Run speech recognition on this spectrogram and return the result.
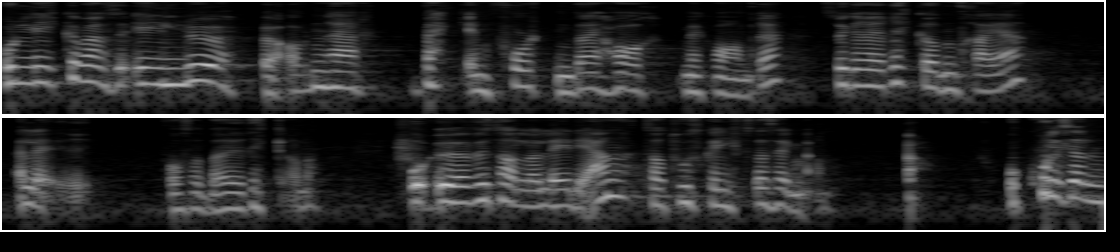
Og likevel så i løpet av denne back and forthen de har med hverandre, så greier Rikard den tredje, eller fortsatt bare Rikard, da, å overtale Lady Anne til at hun skal gifte seg med han. Og hvordan i all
